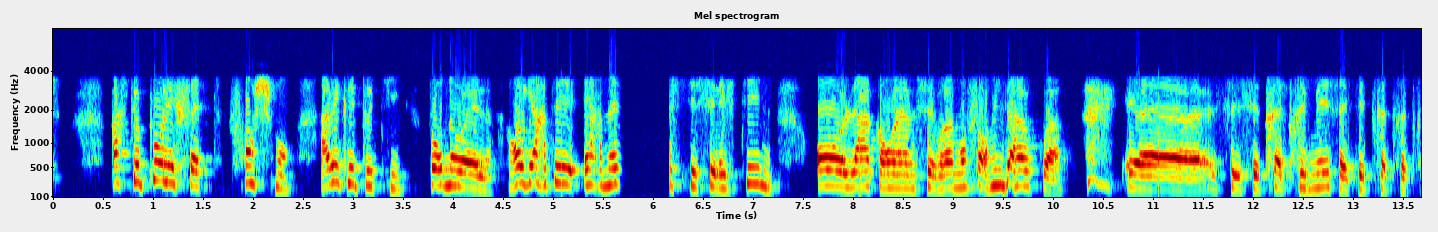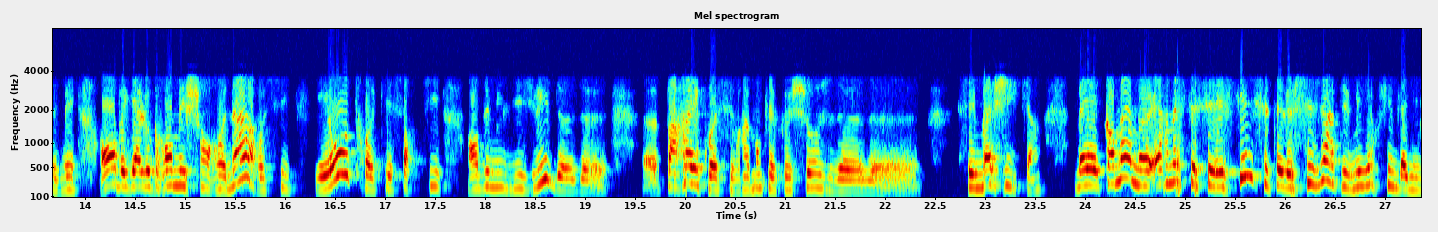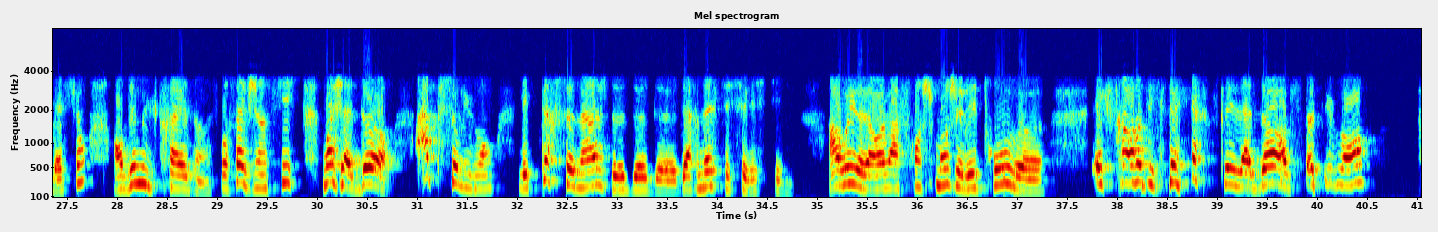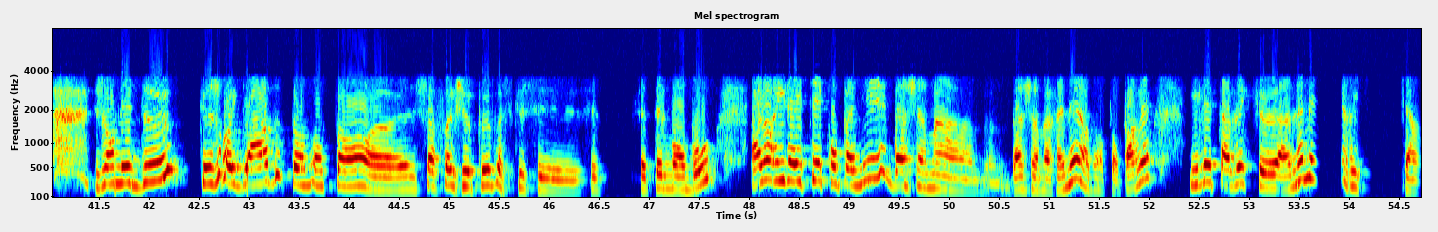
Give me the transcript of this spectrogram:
Parce que pour les fêtes, franchement, avec les petits, pour Noël, regardez Ernest et Célestine, oh là quand même, c'est vraiment formidable quoi. Euh, c'est très primé, ça a été très très primé. Oh ben il y a le grand méchant renard aussi et autres qui est sorti en 2018. De, de euh, pareil quoi, c'est vraiment quelque chose de, c'est magique. Hein. Mais quand même, Ernest et Célestine, c'était le César du meilleur film d'animation en 2013. hein. C'est pour ça que j'insiste. Moi, j'adore absolument les personnages de, de, d'Ernest et Célestine. Ah oui, alors là, franchement, je les trouve euh, extraordinaires. Je les adore absolument. J'en ai deux que je regarde de temps en temps, euh, chaque fois que je peux, parce que c'est, tellement beau. Alors, il a été accompagné, Benjamin, Benjamin Renner, dont on parlait, il est avec euh, un Américain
